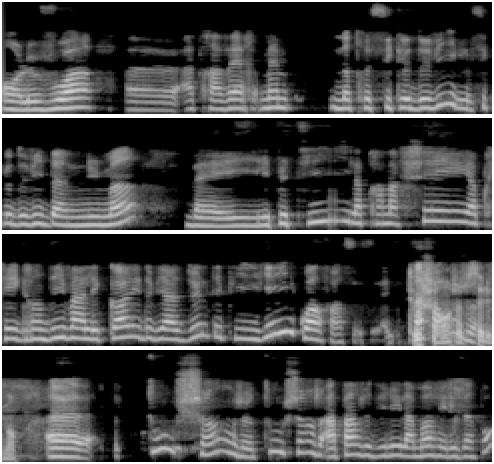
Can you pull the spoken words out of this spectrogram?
on le voit euh, à travers même notre cycle de vie. Le cycle de vie d'un humain, ben, il est petit, il apprend à marcher, après il grandit, il va à l'école, il devient adulte et puis il vieillit, quoi. Enfin, Tout change, change. absolument. Euh, tout change, tout change, à part, je dirais, la mort et les impôts.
